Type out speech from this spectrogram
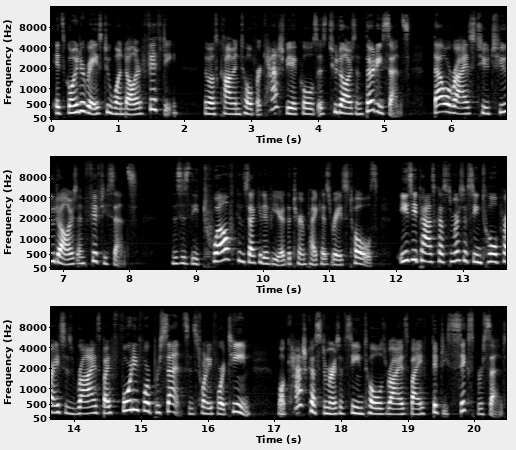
It's going to raise to $1.50. The most common toll for cash vehicles is $2.30. That will rise to $2.50. This is the 12th consecutive year the Turnpike has raised tolls. E-ZPass customers have seen toll prices rise by 44% since 2014 while cash customers have seen tolls rise by 56%.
